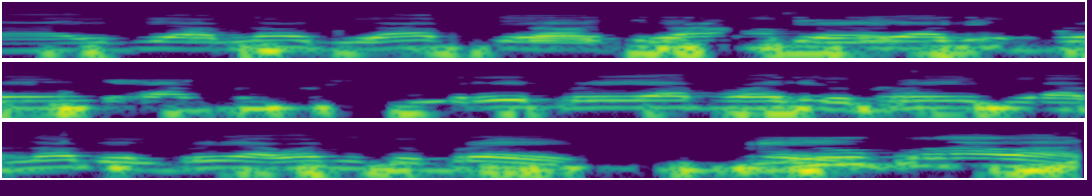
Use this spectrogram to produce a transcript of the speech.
Uh, if you have not, you have to three more prayer to pray. Three prayer points to pray. If you have not been praying, I want you to pray. New powers.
